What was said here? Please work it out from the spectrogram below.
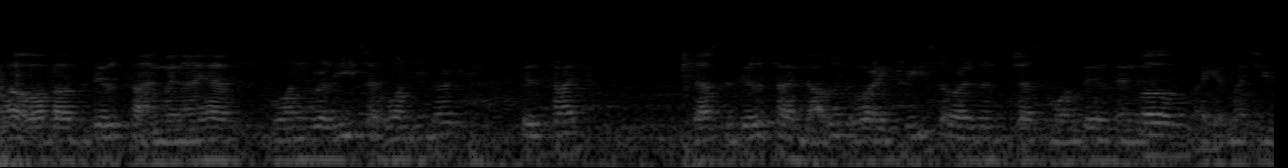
how about the build time? When I have one release and one debug build time, does the build time double or increase, or is it just one build and Well- I get my two?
